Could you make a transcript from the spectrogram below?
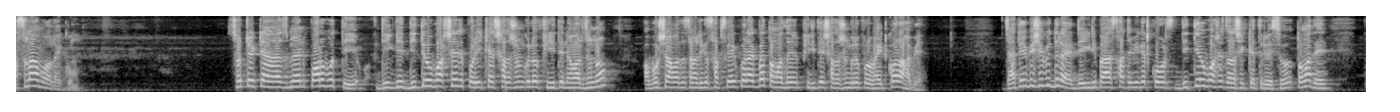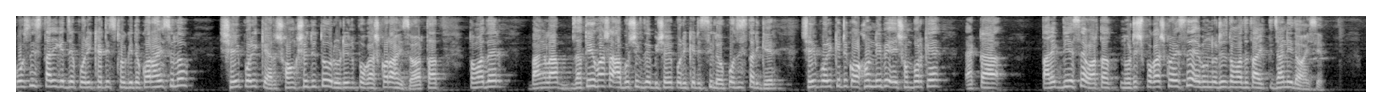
আসসালামু আলাইকুম। ছোট্ট একটি অ্যানাউন্সমেন্ট পরবর্তী ডিগ্রির দ্বিতীয় বর্ষের পরীক্ষার সাজেশনগুলো ফ্রিতে নেওয়ার জন্য অবশ্যই আমাদের চ্যানেলটিকে সাবস্ক্রাইব করে রাখবে, তোমাদের ফ্রিতে সাজেশনগুলো প্রোভাইড করা হবে। জাতীয় বিশ্ববিদ্যালয়ে ডিগ্রি পাস সার্টিফিকেট কোর্স দ্বিতীয় বর্ষে যারা শিক্ষার্থী রয়েছে, তোমাদের পঁচিশ তারিখে যে পরীক্ষাটি স্থগিত করা হয়েছিল, সেই পরীক্ষার সংশোধিত রুটিন প্রকাশ করা হয়েছে। অর্থাৎ তোমাদের বাংলা জাতীয় ভাষা আবশ্যিক যে বিষয়ে পরীক্ষাটি ছিল পঁচিশ তারিখের, সেই পরীক্ষাটি কখন নেবে এই সম্পর্কে একটা তারিখ দিয়েছে, অর্থাৎ নোটিশ প্রকাশ করেছে এবং নোটিশ তোমাদের তারিখটি জানিয়ে দেওয়া হয়েছে।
